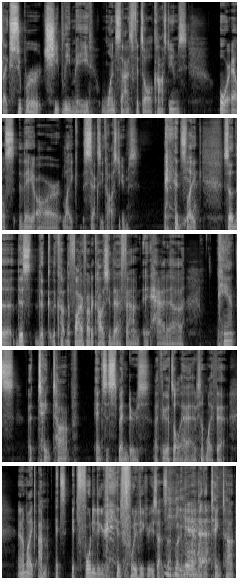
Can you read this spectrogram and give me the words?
like super cheaply made one size fits all costumes or else they are like sexy costumes. It's Yeah. like so the this the, the the firefighter costume that i found it had uh pants a tank top and suspenders. I think that's all it had or something like that and i'm like i'm it's it's 40 degrees it's 40 degrees outside. I'm not gonna wear like a tank top.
